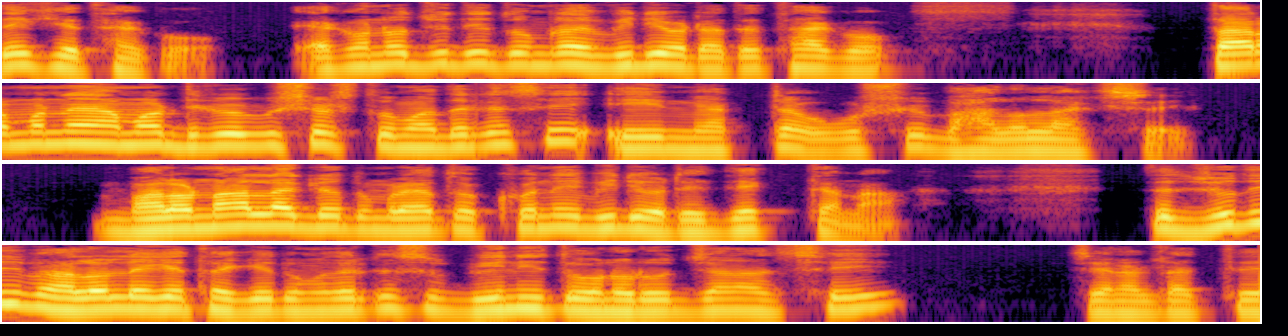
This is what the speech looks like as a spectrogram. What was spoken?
দেখে থাকো, এখনও যদি তোমরা ভিডিওটাতে থাকো, তার মানে আমার দৃঢ় বিশ্বাস তোমাদের কাছে এই ম্যাথটা অবশ্যই ভালো লাগছে। ভালো না লাগলে তোমরা এতক্ষণ এই ভিডিওটি দেখতে না। তো যদি ভালো লেগে থাকে, তোমাদের কাছে বিনীত অনুরোধ জানাচ্ছি, চ্যানেলটাতে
